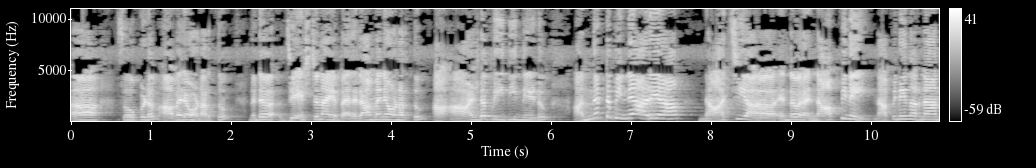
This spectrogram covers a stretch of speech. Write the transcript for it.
ആ സോപ്പിടും അവരെ ഉണർത്തും. എന്നിട്ട് ജ്യേഷ്ഠനായ ബലരാമനെ ഉണർത്തും. ആ ആളുടെ പ്രീതി നേടും. എന്നിട്ട് പിന്നെ ആരെയാ? നാച്ചി എന്താ പറയാ നാപ്പിനെ. നാപ്പിനെ എന്ന് പറഞ്ഞാൽ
